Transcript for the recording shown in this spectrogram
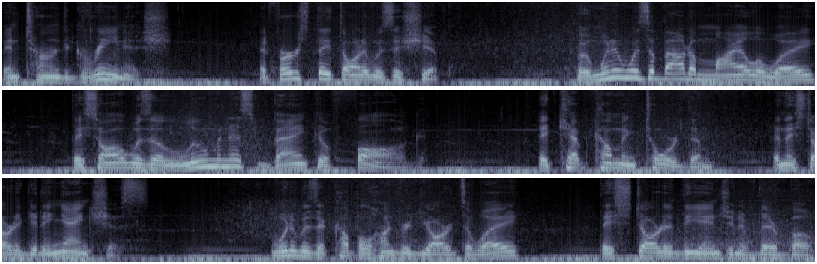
and turned greenish. At first, they thought it was a ship. But when it was about a mile away, they saw it was a luminous bank of fog it kept coming toward them, and they started getting anxious. When it was a couple hundred yards away, they started the engine of their boat.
